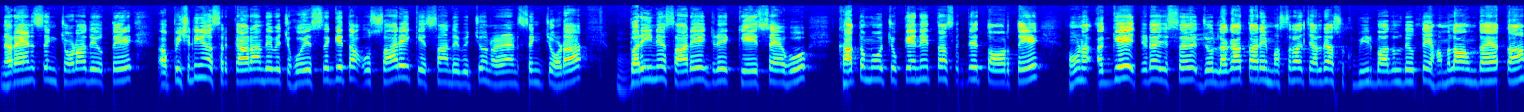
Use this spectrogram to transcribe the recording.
ਨਰੈਣ ਸਿੰਘ ਚੌੜਾ ਦੇ ਉੱਤੇ ਪਿਛਲੀਆਂ ਸਰਕਾਰਾਂ ਦੇ ਵਿੱਚ ਹੋਏ ਸੀਗੇ ਤਾਂ ਉਹ ਸਾਰੇ ਕੇਸਾਂ ਦੇ ਵਿੱਚੋਂ ਨਰੈਣ ਸਿੰਘ ਚੌੜਾ ਬਰੀ ਨੇ ਸਾਰੇ ਜਿਹੜੇ ਕੇਸ ਹੈ ਉਹ ਖਤਮ ਹੋ ਚੁੱਕੇ ਨੇ। ਤਾਂ ਸਿੱਧੇ ਤੌਰ ਤੇ ਹੁਣ ਅੱਗੇ ਜਿਹੜਾ ਇਸ ਜੋ ਲਗਾਤਾਰ ਇਹ ਮਸਲਾ ਚੱਲ ਰਿਹਾ ਸੁਖਬੀਰ ਬਾਦਲ ਦੇ ਉੱਤੇ ਹਮਲਾ ਹੁੰਦਾ ਹੈ ਤਾਂ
